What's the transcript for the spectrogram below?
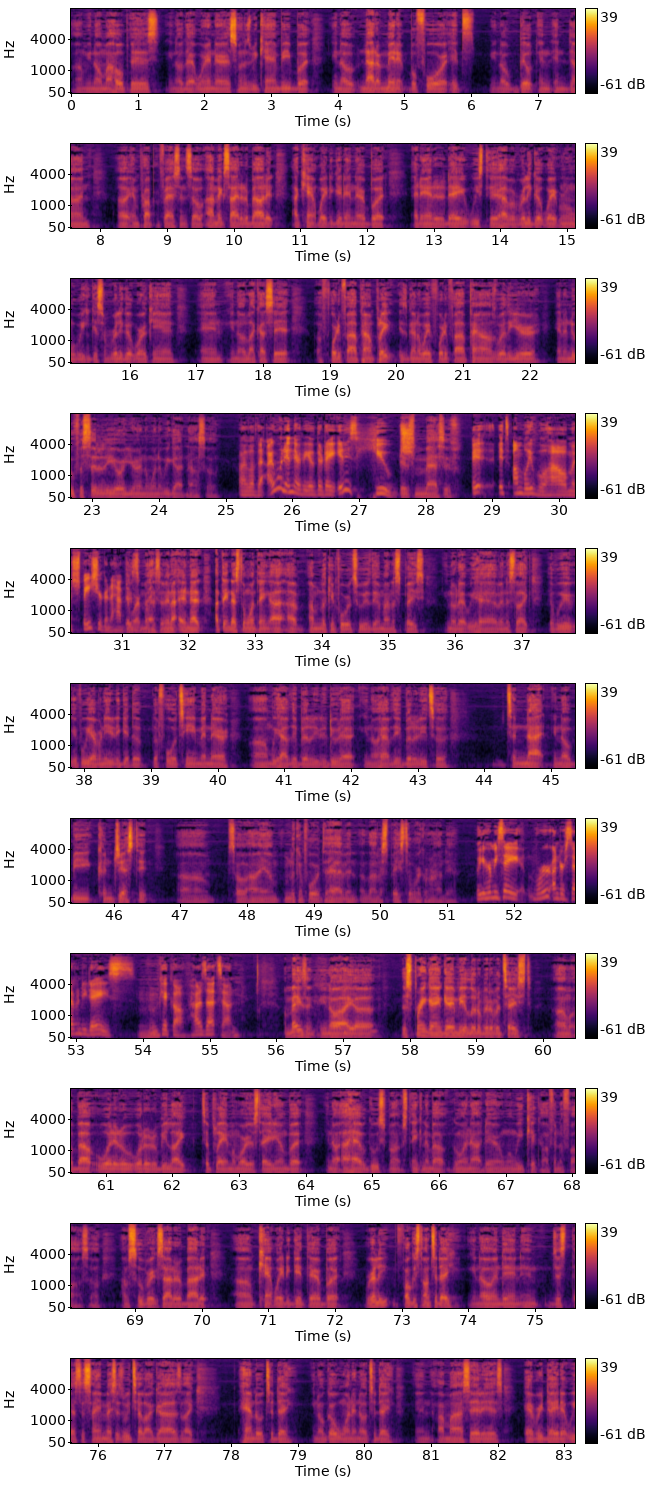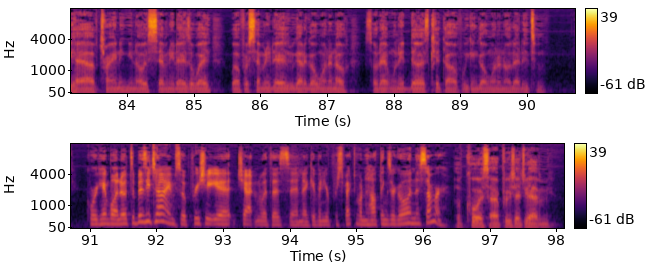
Um, you know, my hope is, you know, that we're in there as soon as we can be, but you know, not a minute before it's you know built and, and done uh, in proper fashion. So I'm excited about it. I can't wait to get in there, but at the end of the day, we still have a really good weight room where we can get some really good work in. And you know, like I said, a 45 pound plate is going to weigh 45 pounds whether you're in a new facility or you're in the one that we got now. So I love that. I went in there the other day. It is huge. It's massive. It, it's unbelievable how much space you're going to have to it's work massive. with. And, I, and that I think that's the one thing I, I, I'm looking forward to is the amount of space you know that we have. And it's like if we if we ever needed to get the, the full team in there, um, we have the ability to do that. You know, have the ability to to not you know be congested Um, so I am I'm looking forward to having a lot of space to work around in. Well, you heard me say we're under 70 days from kickoff. How does that sound? Amazing. You know, I uh, the spring game gave me a little bit of a taste um, about what it'll what it'll be like to play in Memorial Stadium, but you know, I have goosebumps thinking about going out there when we kick off in the fall. So I'm super excited about it. Um, can't wait to get there, but really focused on today, you know, and then and just that's the same message we tell our guys like handle today, you know, go one and zero today. And our mindset is every day that we have training, you know, it's 70 days away. Well, for 70 days, we got to go one and zero so that when it does kick off, we can go one and zero that day too. Corey Campbell, I know it's a busy time, so appreciate you chatting with us and uh, giving your perspective on how things are going this summer. Of course, I appreciate you having me.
